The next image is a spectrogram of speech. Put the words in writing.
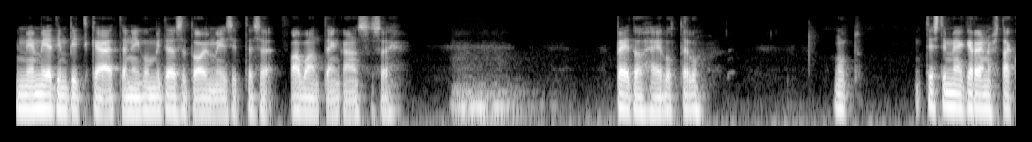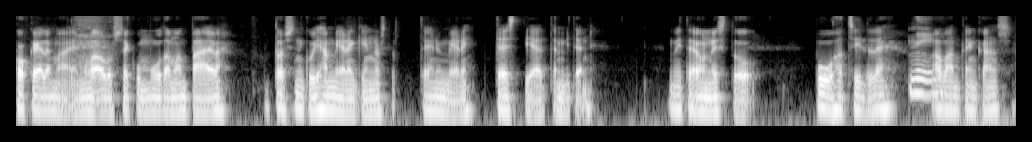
Niin mie mietin pitkään, että niinku miten se toimii sitten se avanteen kanssa se peiton heiluttelu. Mutta tietysti en kerennyt sitä kokeilemaan, ei mulla ollut se kuin muutaman päivä. Mutta olisi niinku ihan mielenkiintoista tehnyt mieli testiä, että miten, miten onnistuu puuhat silleen Niin. avanteen kanssa.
